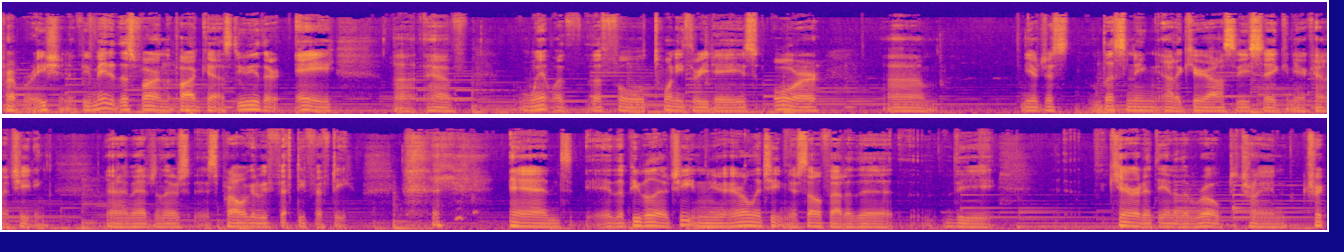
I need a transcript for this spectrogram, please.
preparation. If you made it this far in the podcast, you either A, uh, have went with the full 23 days, or um, you're just listening out of curiosity's sake and you're kind of cheating. And I imagine there's it's probably going to be 50 50. and the people that are cheating, you're, only cheating yourself out of the the carrot at the end of the rope to try and trick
